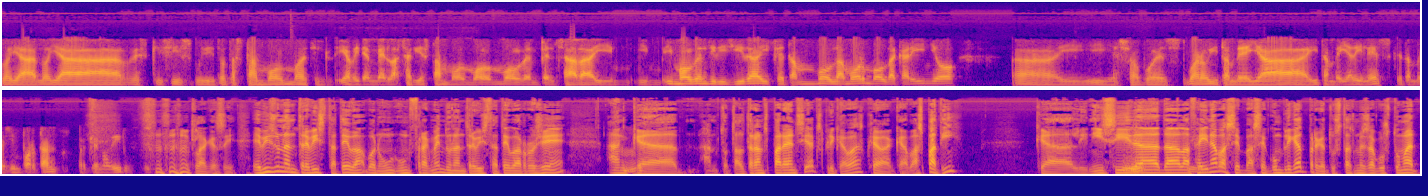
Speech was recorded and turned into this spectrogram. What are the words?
No hi, ha, no hi ha resquicis, vull dir, tot està molt, i evidentment la sèrie està molt, molt, molt ben pensada i, i, i molt ben dirigida i feta amb molt d'amor, molt de carinyo, Uh, i, i això, pues, bueno, i també, hi ha, i també hi ha diners, que també és important, per què no dir-ho? Clar que sí. He vist una entrevista teva, bueno, un, un fragment d'una entrevista teva, Roger, en mm. què, amb total transparència, explicaves que, que vas patir, que l'inici sí, de, de la sí. feina va ser, va ser complicat perquè tu estàs més acostumat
